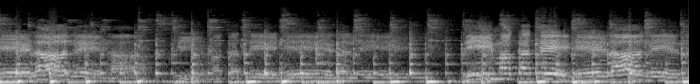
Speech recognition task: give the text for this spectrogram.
ಹೇಳಲೇನ ಭೀಮಕತೆ ಹೇಳಲೇ ಭೀಮಕತೆ ಹೇಳಲೇನ.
